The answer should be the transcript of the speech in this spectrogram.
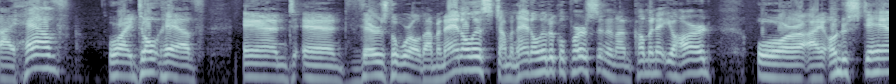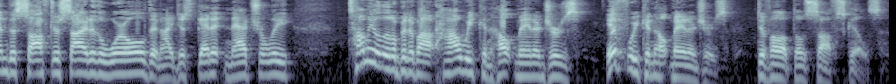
i have or i don't have and and there's the world i'm an analyst i'm an analytical person and i'm coming at you hard or i understand the softer side of the world and i just get it naturally tell me a little bit about how we can help managers if we can help managers develop those soft skills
